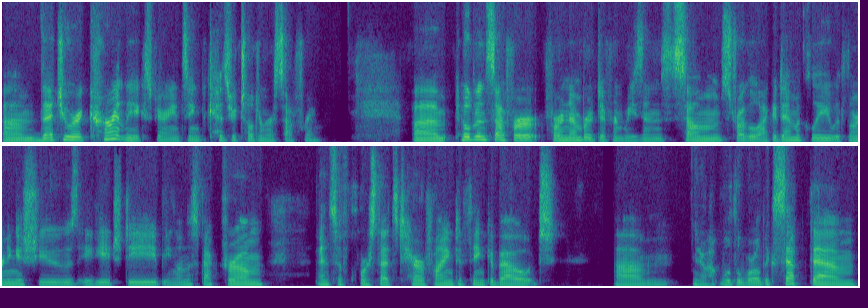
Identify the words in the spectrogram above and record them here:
um, that you are currently experiencing because your children are suffering. Um, children suffer for a number of different reasons. Some struggle academically with learning issues, ADHD, being on the spectrum. And so, of course, that's terrifying to think about. Um, you know, will the world accept them?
